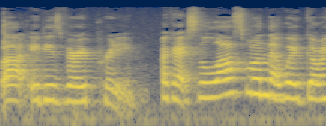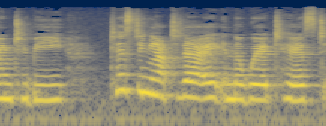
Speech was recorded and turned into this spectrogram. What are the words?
but it is very pretty. Okay, so the last one that we're going to be testing out today in the wear test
